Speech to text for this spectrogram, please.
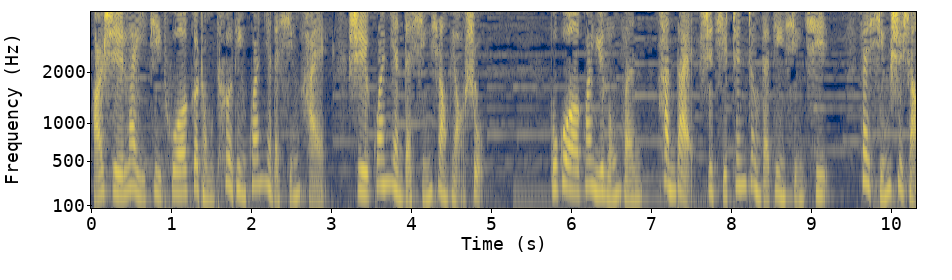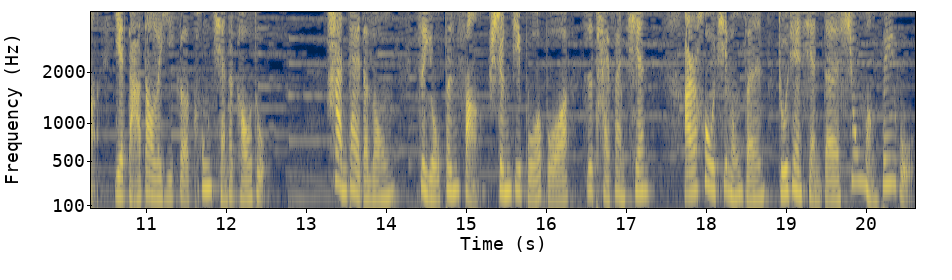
而是赖以寄托各种特定观念的形骸，是观念的形象表述。不过，关于龙纹，汉代是其真正的定型期，在形式上也达到了一个空前的高度。汉代的龙自由奔放，生机勃勃，姿态万千；而后期龙纹逐渐显得凶猛威武，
